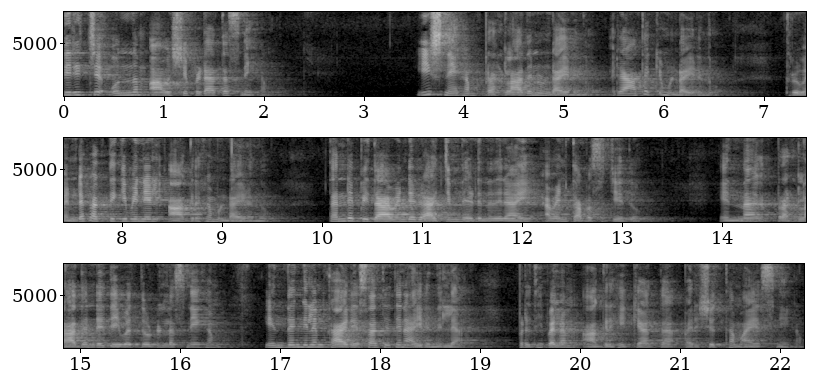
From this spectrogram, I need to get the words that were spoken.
തിരിച്ച് ഒന്നും ആവശ്യപ്പെടാത്ത സ്നേഹം. ഈ സ്നേഹം പ്രഹ്ലാദനുണ്ടായിരുന്നു രാധയ്ക്കുമുണ്ടായിരുന്നു. ധ്രുവന്റെ ഭക്തിക്ക് പിന്നിൽ ആഗ്രഹമുണ്ടായിരുന്നു. തന്റെ പിതാവിന്റെ രാജ്യം നേടുന്നതിനായി അവൻ തപസ് ചെയ്തു. എന്നാൽ പ്രഹ്ലാദന്റെ ദൈവത്തോടുള്ള സ്നേഹം എന്തെങ്കിലും കാര്യസാധ്യത്തിനായിരുന്നില്ല. പ്രതിഫലം ആഗ്രഹിക്കാത്ത പരിശുദ്ധമായ സ്നേഹം.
